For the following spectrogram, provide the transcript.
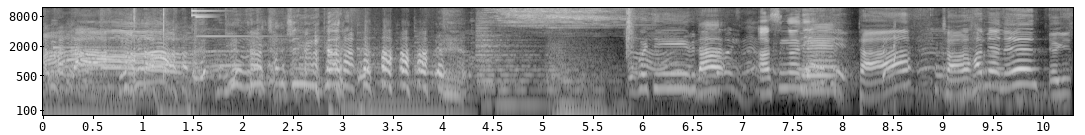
감사합니다. 이게 우리 청춘이니까. 보컬팀 나. 아 승관이. 다. 자 하면은 여기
